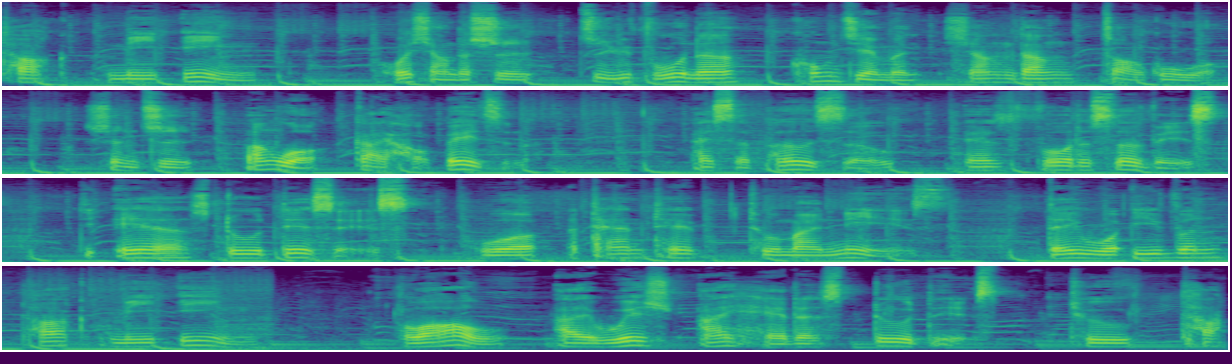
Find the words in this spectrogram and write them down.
tucked me in. 我想的是，至于服务呢，空姐们相当照顾我，甚至帮我盖好被子呢。I suppose so. As for the service, the air stewardesses were attentive to my needs. They will even tuck me in. Wow, I wish I had a stewardess to tuck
